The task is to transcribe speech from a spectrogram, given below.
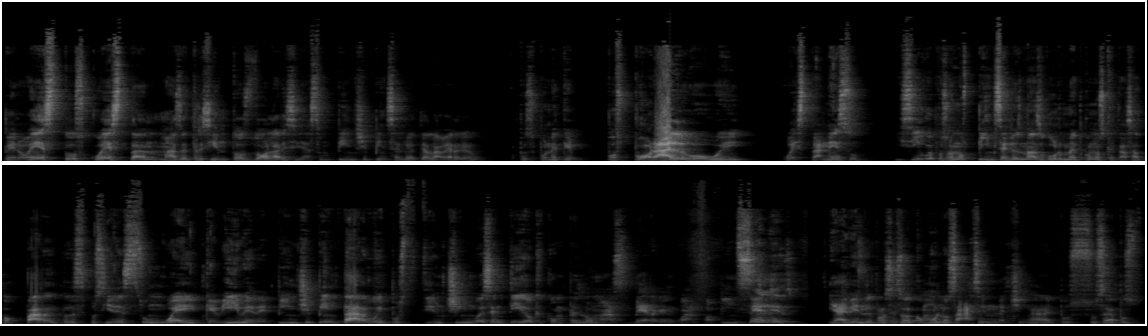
Pero estos cuestan más de 300 dólares y hace un pinche pincel, vete a la verga, güey. Pues supone que, pues por algo, güey, cuestan eso. Y sí, güey, pues son los pinceles más gourmet con los que te vas a topar. Entonces, pues si eres un güey que vive de pinche pintar, güey, pues tiene un chingo de sentido que compres lo más verga en cuanto a pinceles. Y ahí viene el proceso de cómo los hacen, la chingada. Y pues, o sea, pues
